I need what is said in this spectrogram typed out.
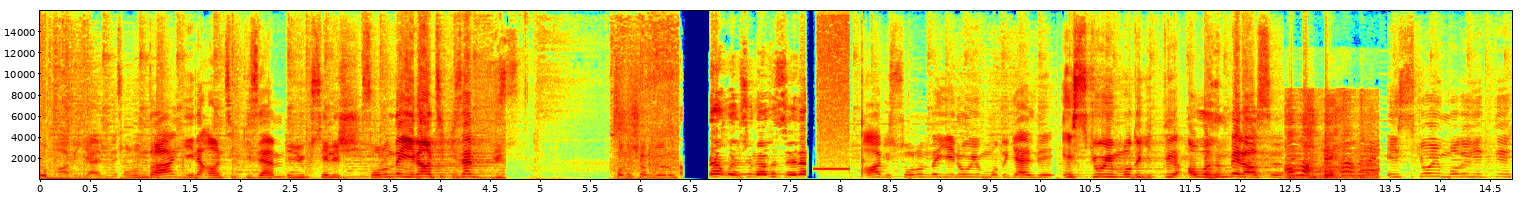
Abi geldi. Sonunda yeni antik gizem yükseliş. Sonunda yeni antik gizem yüz... Konuşamıyorum. Ne koyayım şu lafı söyle. Abi sonunda yeni oyun modu geldi. Eski oyun modu gitti. Allah'ın belası. Allah belanı Eski oyun modu gitti.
